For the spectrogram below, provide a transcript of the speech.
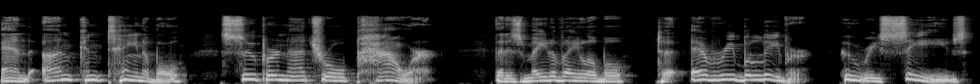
and uncontainable supernatural power that is made available to every believer who receives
